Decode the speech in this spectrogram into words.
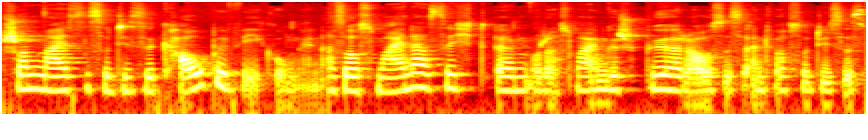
schon meistens so diese Kaubewegungen. Also aus meiner Sicht ähm, oder aus meinem Gespür heraus ist einfach so dieses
